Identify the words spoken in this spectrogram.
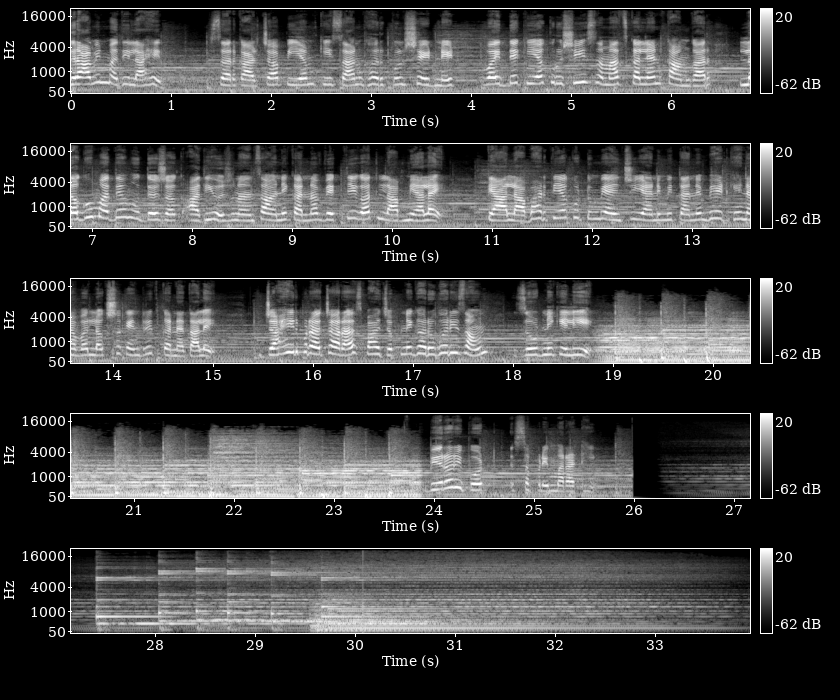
ग्रामीणमधील आहेत. सरकारच्या पी एम किसान घरकुल शेडनेट वैद्यकीय कृषी समाज कल्याण कामगार लघु मध्यम उद्योजक आदी योजनांचा अनेकांना व्यक्तिगत लाभ मिळालाय. त्या लाभार्थी कुटुंबियांची या निमित्ताने भेट घेण्यावर लक्ष केंद्रित करण्यात आले जाहीर प्रचारास भाजपने घरोघरी जाऊन जोडणी केली आहे ब्युरो रिपोर्ट सप्रेम मराठी.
